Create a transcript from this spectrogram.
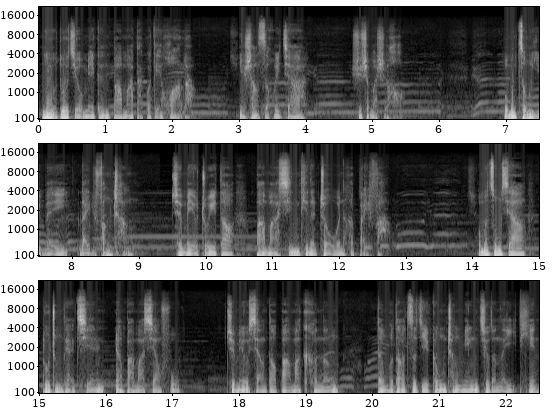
你有多久没跟爸妈打过电话了？你上次回家是什么时候？我们总以为来日方长，却没有注意到爸妈新添的皱纹和白发。我们总想多挣点钱让爸妈享福，却没有想到爸妈可能等不到自己功成名就的那一天。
